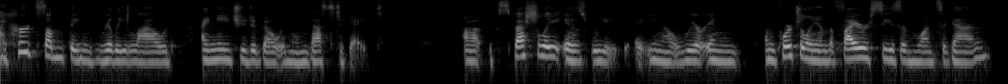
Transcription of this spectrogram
I heard something really loud. I need you to go and investigate. Uh, especially as we, you know, we're in, unfortunately, in the fire season once again.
